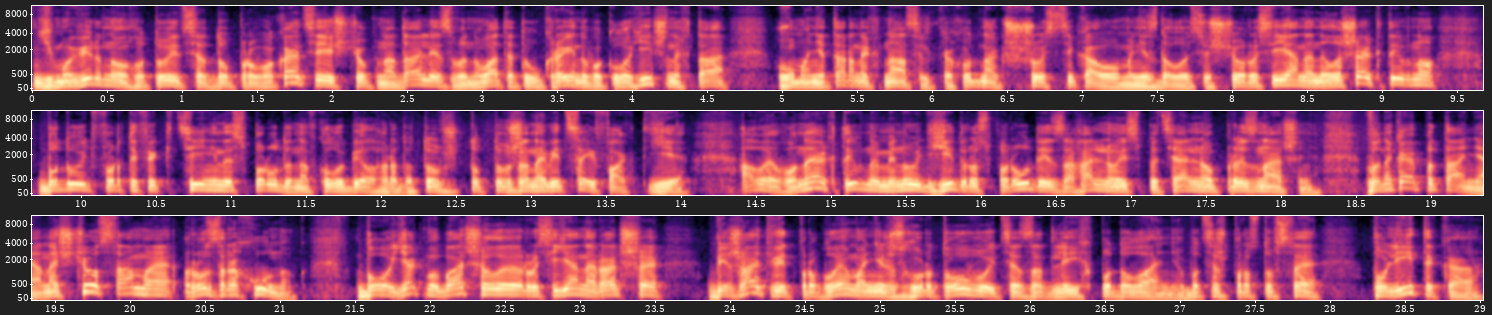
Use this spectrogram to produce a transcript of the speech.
Ймовірно, готуються до провокації, щоб надалі звинуватити Україну в екологічних та гуманітарних наслідках. Однак щось цікавого мені здалося, що росіяни не лише активно будують фортифікаційні споруди навколо Білгорода, тобто вже навіть цей факт є. Але вони активно мінують гідроспоруди загального і спеціального призначення. Виникає питання: а на що саме розрахунок? Бо, як ми бачили, росіяни радше біжать від проблеми, ніж згуртовуються задля їх подолання. Бо це ж просто все політика,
